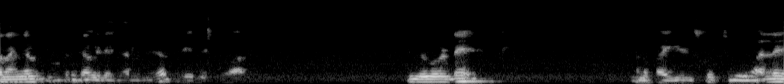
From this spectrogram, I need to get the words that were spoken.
అనంగల్ పత్రికా విలేకరుల మీద ప్రేమ. ఎక్కువ ఎందుకంటే మన పైకి తీసుకొచ్చింది వాళ్ళే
